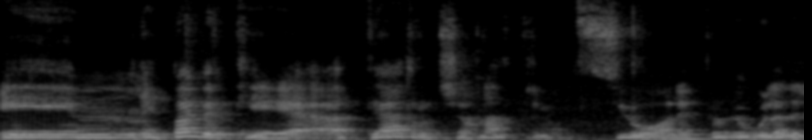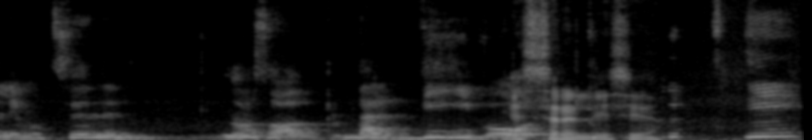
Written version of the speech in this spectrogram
E, ehm, e, poi perché a teatro c'è un'altra emozione, proprio quella dell'emozione, del, non lo so, dal vivo. Essere lì, sì. Tutti,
